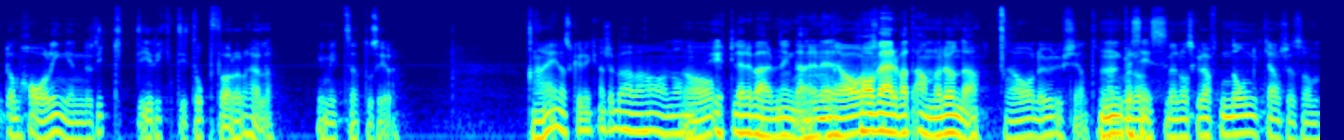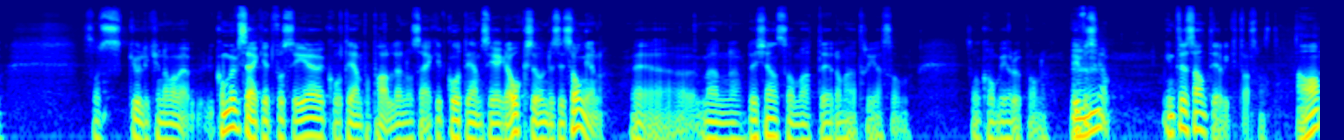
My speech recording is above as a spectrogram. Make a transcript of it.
de har ingen riktig, riktig toppförare heller. I mitt sätt att se det. Nej, de skulle kanske behöva ha någon Ja. ytterligare värvning där. Mm, eller ja. ha värvat annorlunda. Ja, nu är det för sent. Mm, men, de, men de skulle haft någon kanske som, som skulle kunna vara med. Kommer vi säkert få se KTM på pallen och säkert KTM segra också under säsongen. Eh, men det känns som att det är de här tre som, som kommer göra upp om det. Vi får Mm. se. Intressant är det vilket fall som helst. Ja.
